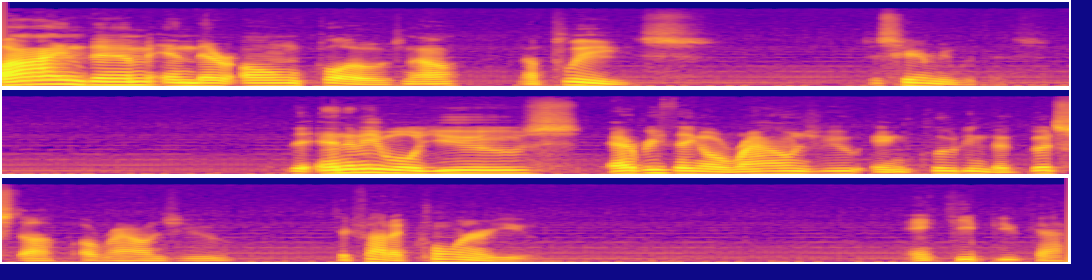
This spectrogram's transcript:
bind them in their own clothes. Now, now please, just hear me with this. The enemy will use everything around you, including the good stuff around you, to try to corner you and keep you captive.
